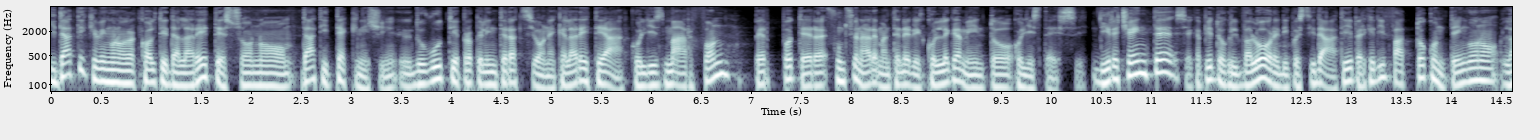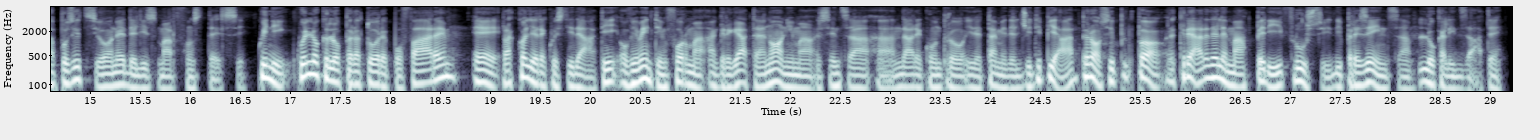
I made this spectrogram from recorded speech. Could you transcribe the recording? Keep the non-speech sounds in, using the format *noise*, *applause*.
I dati che vengono raccolti dalla rete sono dati tecnici dovuti proprio all'interazione che la rete ha con gli smartphone per poter funzionare e mantenere il collegamento con gli stessi. Di recente si è capito il valore di questi dati perché di fatto contengono la posizione degli smartphone stessi. Quindi quello che l'operatore può fare è raccogliere questi dati, ovviamente in forma aggregata e anonima senza andare contro i dettami del GDPR, però si può creare delle mappe di flussi di presenza localizzate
